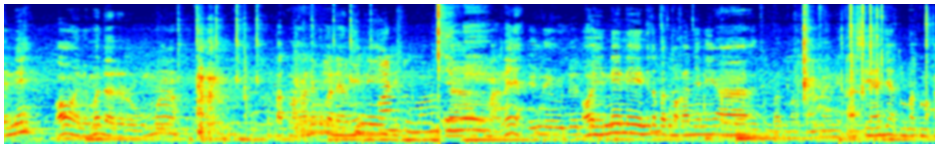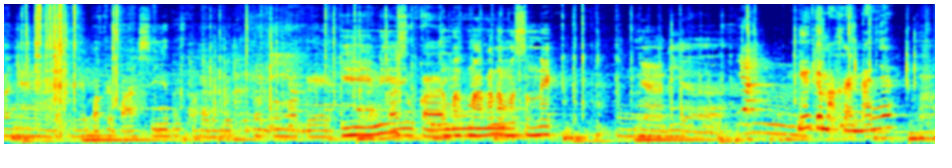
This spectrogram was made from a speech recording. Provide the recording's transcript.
Ini, oh ini mah dari rumah. Tempat makannya bukan yang ini. Bukan itu mah Yang Ini. mana ya? Ini udah Oh ini nih, ini tempat makannya nih ah. Ini tempat makanan ini Kasih aja tempat makannya. ini pakai pasir terus pakai rambut apa pakai Ini Kayu-kayu. tempat makan sama snacknya dia. Ini ada makanannya. Ah,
